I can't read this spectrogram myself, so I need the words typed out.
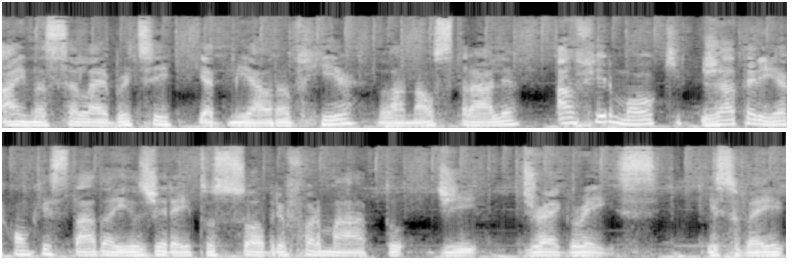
I'm a Celebrity, Get Me Out of Here, lá na Austrália, afirmou que já teria conquistado aí os direitos sobre o formato de Drag Race. Isso veio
